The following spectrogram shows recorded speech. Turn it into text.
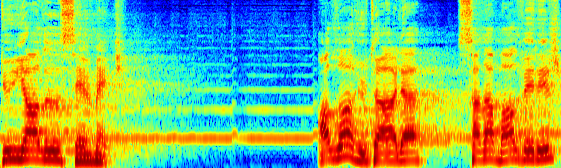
Dünyalığı Sevmek Allahü Teala sana mal verir,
